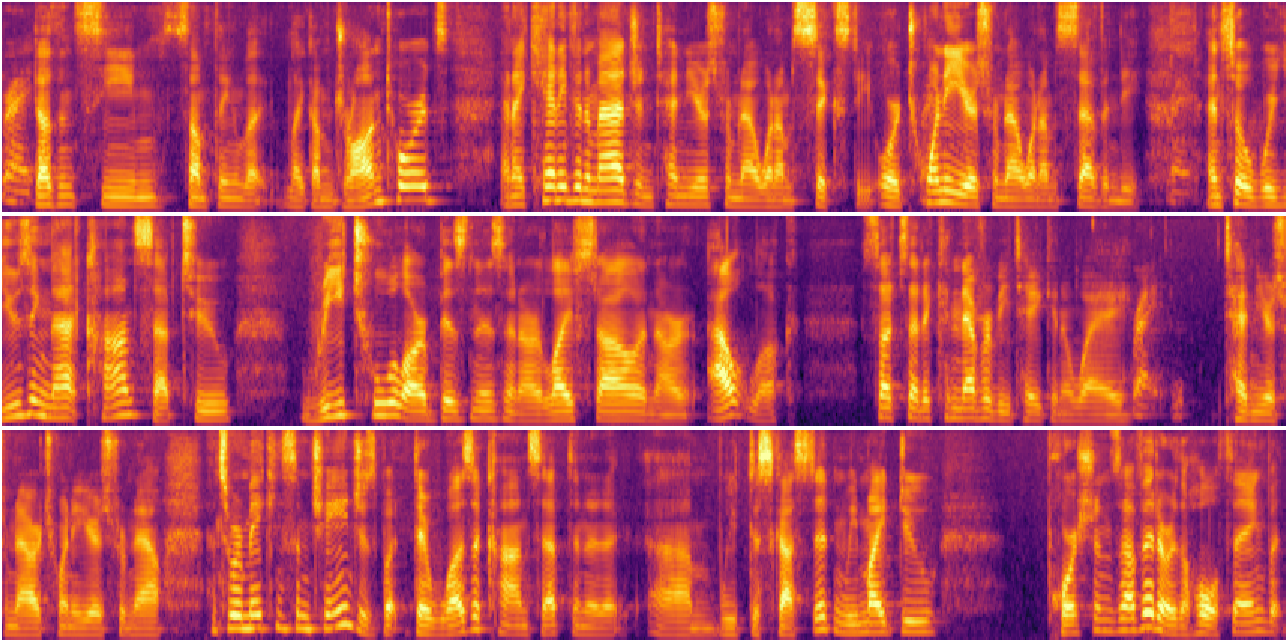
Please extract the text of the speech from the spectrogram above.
right. doesn't seem something like, like I'm drawn towards. And I can't even imagine 10 years from now when I'm 60 or 20 right. years from now when I'm 70. Right. And so we're using that concept to retool our business and our lifestyle and our outlook such that it can never be taken away right. 10 years from now or 20 years from now. And so we're making some changes, but there was a concept and a, um, we've discussed it, and we might do portions of it or the whole thing, but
